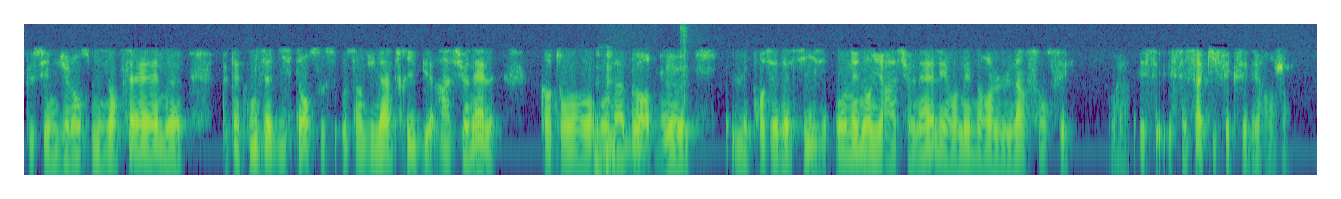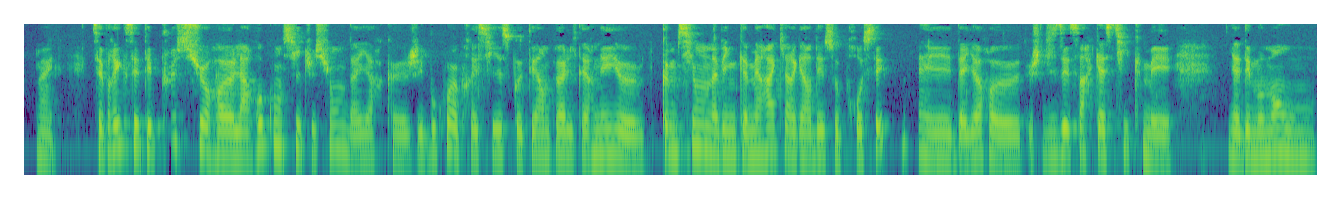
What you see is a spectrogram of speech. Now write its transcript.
puisque c'est une violence mise en scène, peut-être mise à distance au, sein d'une intrigue rationnelle. Quand on, on mhm. aborde le, le procès d'assises, on est dans l'irrationnel et on est dans l'insensé. Voilà. Et c'est ça qui fait que c'est dérangeant. Oui, c'est vrai que c'était plus sur euh, la reconstitution d'ailleurs que j'ai beaucoup apprécié ce côté un peu alterné, euh, comme si on avait une caméra qui regardait ce procès. Et d'ailleurs, euh, je disais sarcastique, mais il y a des moments où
